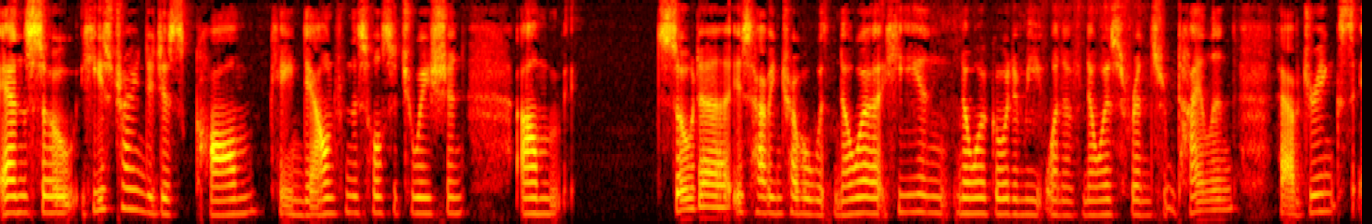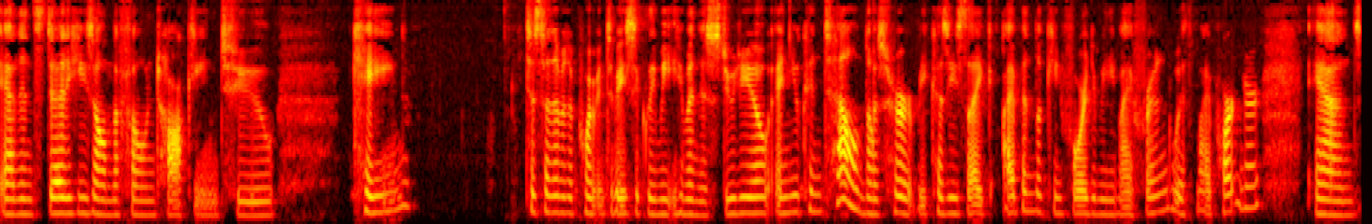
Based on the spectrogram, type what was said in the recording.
And so he's trying to just calm Kane down from this whole situation. Um, Soda is having trouble with Noah. He and Noah go to meet one of Noah's friends from Thailand to have drinks, and instead he's on the phone talking to Kane to set him an appointment to basically meet him in his studio. And you can tell Noah's hurt because he's like, I've been looking forward to meeting my friend with my partner, and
